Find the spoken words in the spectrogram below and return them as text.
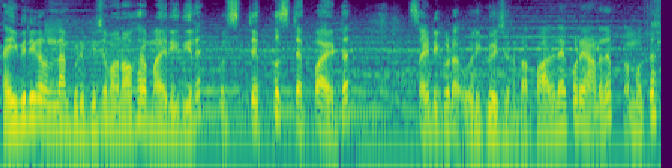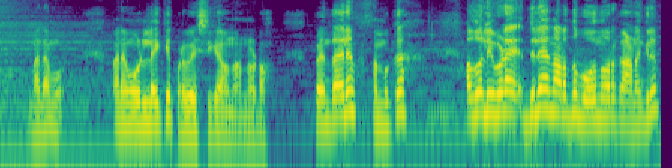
കൈവിരികളെല്ലാം പിടിപ്പിച്ച് മനോഹരമായ രീതിയിൽ ഒരു സ്റ്റെപ്പ് സ്റ്റെപ്പായിട്ട് സൈഡിൽ കൂടെ ഒരുക്കി വെച്ചിട്ടുണ്ട്. അപ്പോൾ അതിലെ കൂടെയാണെങ്കിലും നമുക്ക് മല മലമുകളിലേക്ക് പ്രവേശിക്കാവുന്നതാണ് കേട്ടോ. അപ്പോൾ എന്തായാലും നമുക്ക് അതുപോലെ ഇവിടെ ഇതിലേ നടന്നു പോകുന്നവർക്കാണെങ്കിലും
